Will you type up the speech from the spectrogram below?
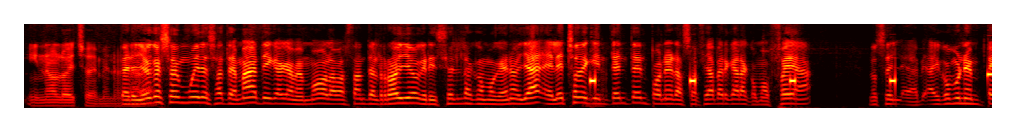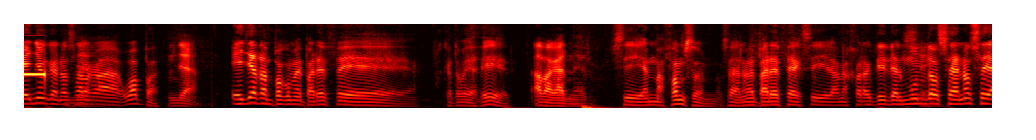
y no lo echo de menos. Pero nada. yo que soy muy de esa temática, que me mola bastante el rollo, Griselda como que no. Ya el hecho de que intenten poner a Sofía Vergara como fea, no sé, hay como un empeño en que no Ya. salga guapa. Ya. Ella tampoco me parece... ¿Qué te voy a decir? Ava Gardner. Sí, Emma Thompson. O sea, no me parece así la mejor actriz del mundo. O sea, no sé...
